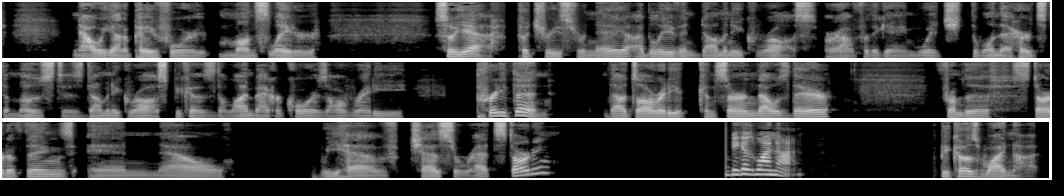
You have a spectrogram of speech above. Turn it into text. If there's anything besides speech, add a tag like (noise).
now we got to pay for it months later. So yeah, Patrice Rene, I believe, and Dominique Ross are out for the game. Which the one that hurts the most is Dominique Ross because the linebacker corps is already pretty thin. That's already a concern that was there from the start of things, and now we have Chazz Surratt starting. Because why not? Because why not?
